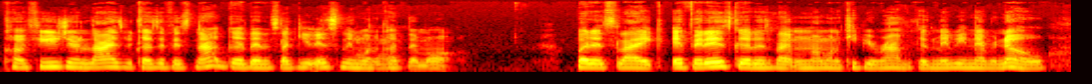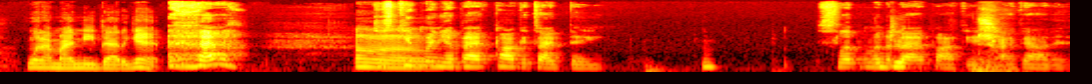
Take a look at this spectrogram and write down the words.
confusion lies because if it's not good, then it's like you instantly want Mhm. to cut them off. But it's like if it is good, it's like mm, I want to keep you around because maybe you never know when I might need that again. just keep them in Um, your back pocket type thing. Slip them in the back pocket. I got it.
